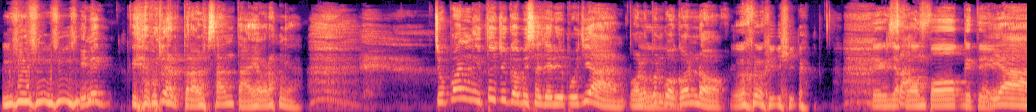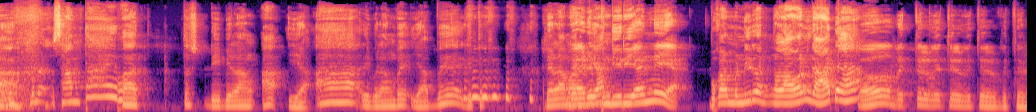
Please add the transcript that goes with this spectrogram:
Ini ya benar terlalu santai orangnya. Cuman itu juga bisa jadi pujian walaupun gue gondok. Oh iya. Kayak kerja Sa- kelompok gitu ya. Iya, bener, santai banget. Terus dibilang A, ya A, dibilang B, ya B gitu. Dalam Gak ada artian pendiriannya ya? bukan pendirian, ngelawan nggak ada. Oh betul betul betul betul.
